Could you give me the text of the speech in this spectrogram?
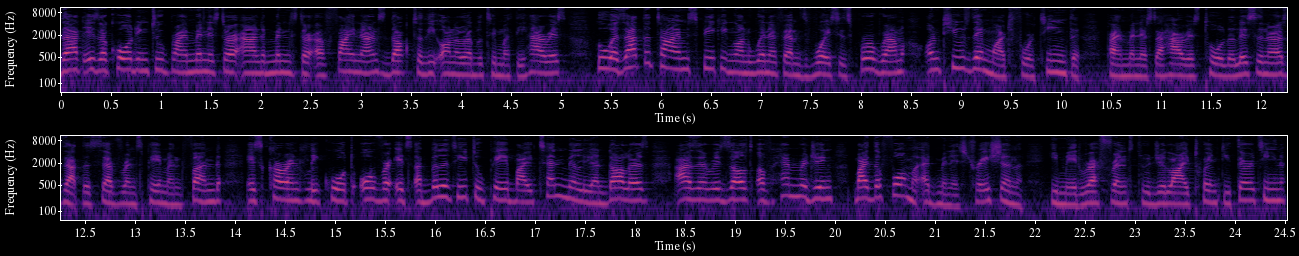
That is according to Prime Minister and Minister of Finance, Dr. the Honorable Timothy Harris, who was at the time speaking on WINN FM's Voices program on Tuesday, March 14th. Prime Minister Harris told the listeners that the severance payment fund is currently, quote, over its ability to pay by $10 million as a result of hemorrhaging by the former administration administration. He made reference to July 2013,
